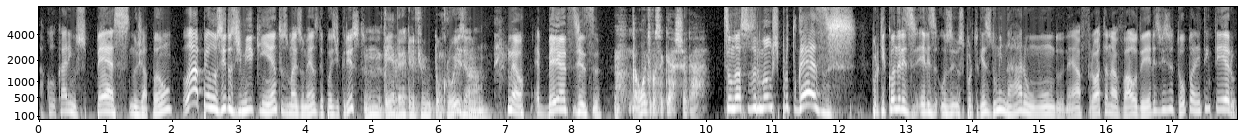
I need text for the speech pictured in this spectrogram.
a colocarem os pés no Japão? Lá pelos idos de 1500, mais ou menos, depois de Cristo? Hum, tem a ver com aquele filme do Tom Cruise ou não? Não, é bem antes disso. Aonde você quer chegar? São nossos irmãos portugueses. Porque quando eles, eles os, os portugueses dominaram o mundo, né? A frota naval deles visitou o planeta inteiro.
